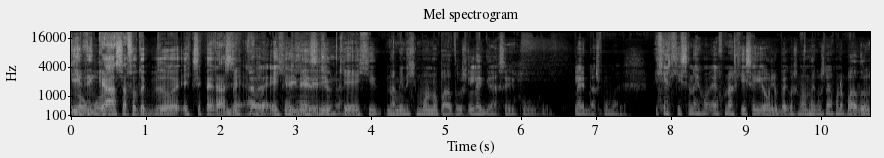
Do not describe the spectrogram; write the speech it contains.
ειδικά όμως, σε αυτό το επίπεδο, έχει ξεπεράσει. Ναι, αλλά έχει είναι αρχίσει και έχει, να μην έχει μόνο οπαδού legacy που λένε, ας πούμε έχει αρχίσει να έχουν, έχουν αρχίσει οι Ολυμπιακοί και να έχουν παδού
